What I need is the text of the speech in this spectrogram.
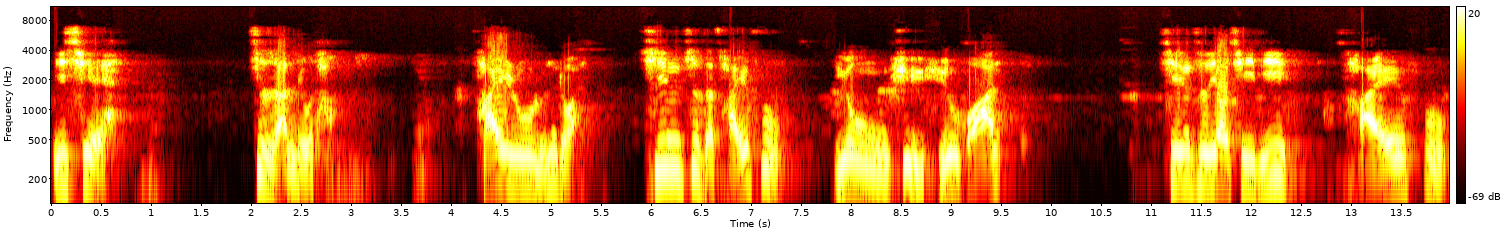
一切自然流淌，财如轮转，心智的财富。永续循环，心智要启迪，财富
